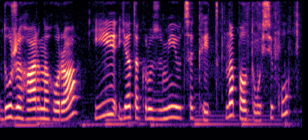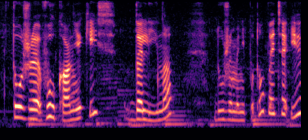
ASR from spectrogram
дуже гарна гора, і я так розумію, це кит. На Палтосіку теж вулкан якийсь, Даліна. Дуже мені подобається, і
